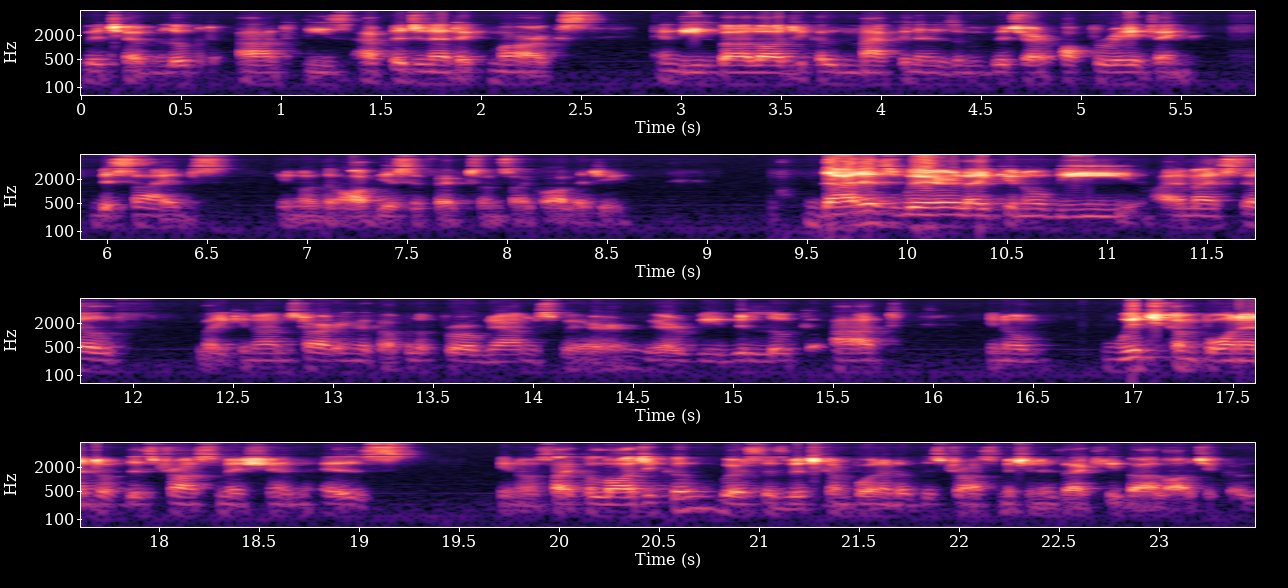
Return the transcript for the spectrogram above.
which have looked at these epigenetic marks and these biological mechanisms which are operating besides you know the obvious effects on psychology. That is where like you know we I myself like you know I'm starting a couple of programs where where we will look at you know which component of this transmission is you know psychological versus which component of this transmission is actually biological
